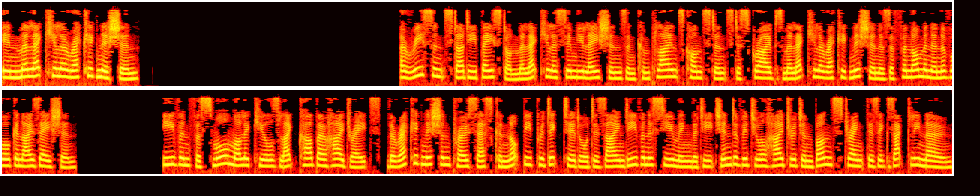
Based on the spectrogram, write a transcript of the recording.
In molecular recognition A recent study based on molecular simulations and compliance constants describes molecular recognition as a phenomenon of organization. Even for small molecules like carbohydrates, the recognition process cannot be predicted or designed even assuming that each individual hydrogen bond strength is exactly known.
